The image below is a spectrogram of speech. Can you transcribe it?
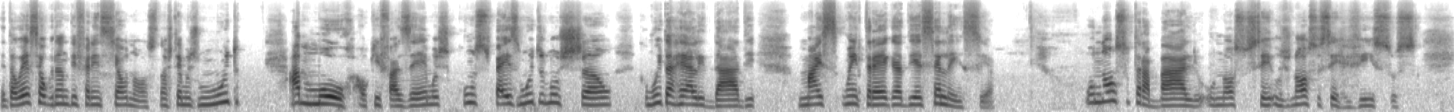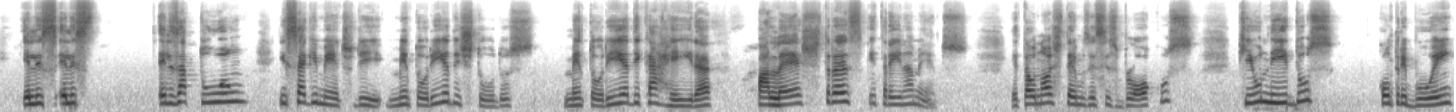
Então, esse é o grande diferencial nosso. Nós temos muito amor ao que fazemos, com os pés muito no chão, com muita realidade, mas uma entrega de excelência. O nosso trabalho, o nosso, os nossos serviços, eles, eles eles atuam em segmentos de mentoria de estudos, mentoria de carreira, palestras e treinamentos. Então, nós temos esses blocos que, unidos, contribuem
